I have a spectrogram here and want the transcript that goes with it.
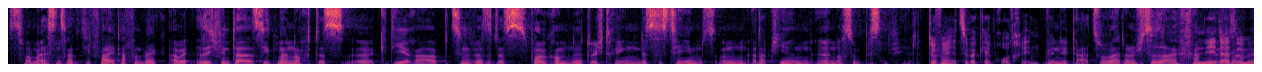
das war meistens relativ weit davon weg. Aber also ich finde, da sieht man noch, dass äh, Kedira beziehungsweise das vollkommene Durchdringen des Systems und Adaptieren äh, noch so ein bisschen fehlt. Dürfen wir jetzt über Gelb-Rot reden? Wenn ihr dazu weiter nichts zu sagen habt. Nee, also können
